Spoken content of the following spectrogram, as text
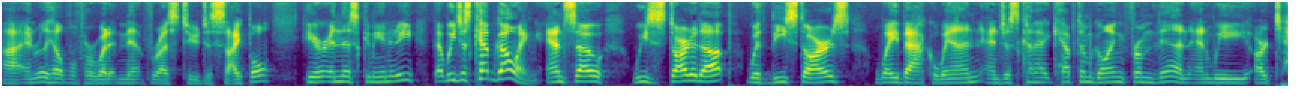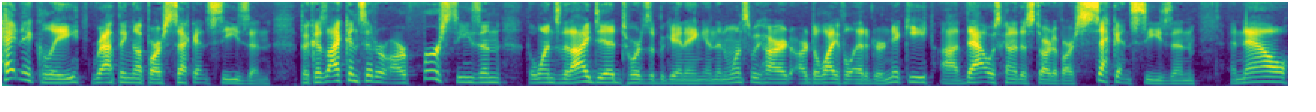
uh, and really helpful for what it meant for us to disciple here in this community that we just kept going. And so we started up with Beastars way back when and just kind of kept them going from then. And we are technically wrapping up our second season because I consider our first season the ones that I did towards the beginning. And then once we hired our delightful editor, Nikki, uh, that was kind of the start of our second season. And now,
